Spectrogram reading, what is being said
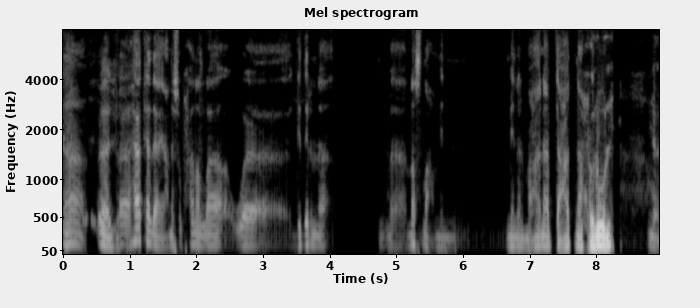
آه. فهكذا يعني سبحان الله وقدرنا نصنع من من المعاناة بتاعتنا حلول نعم.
